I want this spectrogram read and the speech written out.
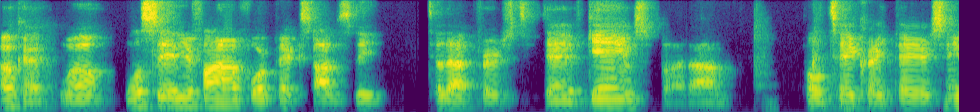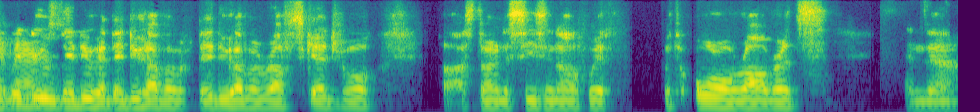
Well, okay. Well, we'll save your Final Four picks, obviously, till that first day of games. But um, bold take right there. Yeah, they do. They do. Have, they do have a. They do have a rough schedule. Uh, starting the season off with with Oral Roberts, and then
